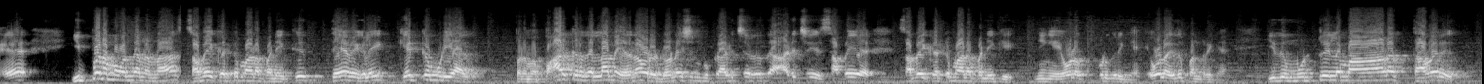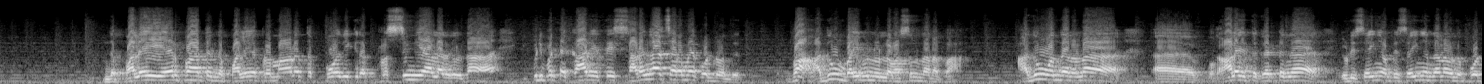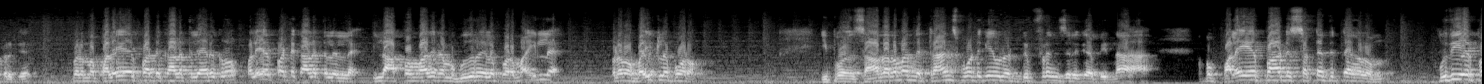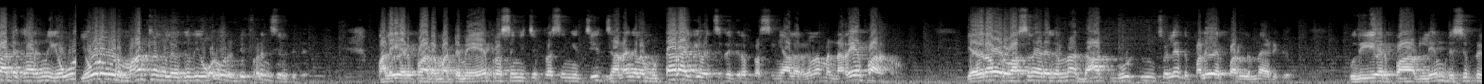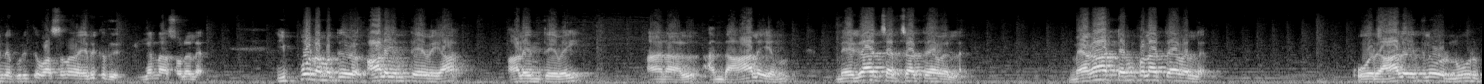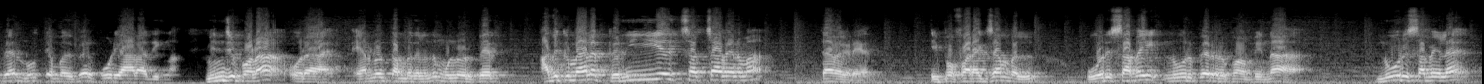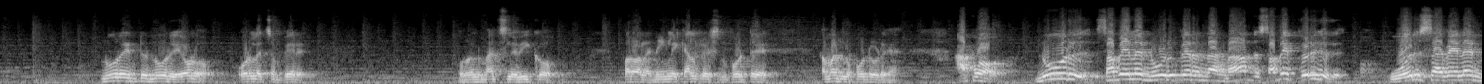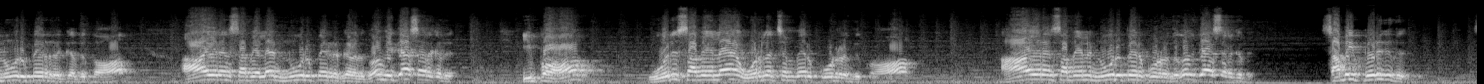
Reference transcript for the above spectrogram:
இப்ப நம்ம வந்து என்னன்னா சபை கட்டுமான பணிக்கு தேவைகளை கேட்க முடியாது. இப்ப நம்ம பார்க்கறது எல்லாமே எதனா ஒரு டொனேஷன் புக் அடிச்சிருந்து அடிச்சு சபையை சபை கட்டுமான பணிக்கு நீங்க எவ்வளவு கொடுக்குறீங்க எவ்வளவு இது பண்றீங்க இது முற்றிலுமான தவறு. இந்த பழைய ஏற்பாட்டு இந்த பழைய பிரமாணத்தை போதிக்கிற பிரசங்கியாளர்கள் தான் இப்படிப்பட்ட காரியத்தை சடங்காச்சாரமே கொண்டு வந்தது. பா அதுவும் பைபிள் உள்ள வசனம் தானேப்பா. அதுவும் வந்து என்னன்னா ஆலயத்தை கட்டுங்க இப்படி செய்யுங்க அப்படி செய்யுங்கன்னு தானே வந்து போட்டிருக்கு. இப்போ நம்ம பழைய ஏற்பாட்டு காலத்தில் இருக்கிறோம் பழைய ஏற்பாட்டு காலத்தில் இல்லை. இல்லை அப்போ மாதிரி நம்ம குதிரையில் போகிறோமா இல்லை. இப்போ நம்ம பைக்கில் போகிறோம் இப்போ சாதாரணமாக இந்த டிரான்ஸ்போர்ட்டுக்கே இவ்வளோ டிஃப்ரென்ஸ் இருக்குது அப்படின்னா அப்போ பழைய ஏற்பாட்டு சட்ட திட்டங்களும் புதிய ஏற்பாட்டுக்காரங்களும் எவ்வளோ எவ்வளோ ஒரு மாற்றங்கள் இருக்குது எவ்வளோ ஒரு டிஃப்ரென்ஸ் இருக்குது. பழைய ஏற்பாடை மட்டுமே பிரசங்கிச்சு பிரசங்கிச்சு ஜனங்களை முட்டாளாக்கி வச்சிருக்கிற பிரசங்கியாளர்கள் நம்ம நிறைய பார்க்கணும். எதனா ஒரு வசனம் எடுக்கணும்னா டாட் பூட்னு சொல்லி அந்த பழைய ஏற்பாடுல இருந்தா எடுக்குது. புதிய ஏற்பாடுலையும் டிசிப்ளினை குறித்து வசனம் இருக்குது. இல்லைன்னு நான் சொல்லலை. இப்போ நமக்கு ஆலயம் தேவையா? ஆலயம் தேவை. ஆனால் அந்த ஆலயம் மெகா சர்ச்சா தேவையில்லை. மெகா டெம்பிளா தேவையில்லை. ஒரு ஆலயத்துல ஒரு நூறு பேர் நூத்தி ஐம்பது பேர் கூடி ஆராதிக்கலாம். மிஞ்சி போனா ஒரு இருநூத்தி ஐம்பதுல இருந்து முந்நூறு பேர். அதுக்கு மேல பெரிய சர்ச்சா வேணுமா? தேவை கிடையாது. இப்போ ஃபார் எக்ஸாம்பிள் ஒரு சபை நூறு பேர் இருக்கும் அப்படின்னா நூறு சபையில நூறு இன்ட்டு நூறு எவ்வளோ? ஒரு லட்சம் பேர். ஒரு நாள் மேட்ச்ல வீக்கோ பரவாயில்ல நீங்களே கால்குலேஷன் போட்டு கமெண்ட்ல போட்டு விடுங்க. அப்போ நூறு சபையில நூறு பேர் இருந்தாங்கன்னா அந்த சபை பெருகுது. ஒரு சபையில நூறு பேர் இருக்கிறதுக்கும் ஆயிரம் சபையில நூறு பேர் இருக்கிறதுக்கும் வித்தியாசம் இருக்குது. இப்போ ஒரு சபையில ஒரு லட்சம் பேர் கூடுறதுக்கும் ஆயிரம் சபையில நூறு பேர் கூடுறதுக்கும் வித்தியாசம் இருக்குது. சபை பெருகுது.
